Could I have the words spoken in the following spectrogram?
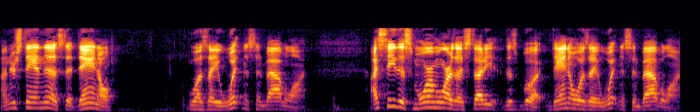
Understand this that Daniel was a witness in Babylon. I see this more and more as I study this book. Daniel was a witness in Babylon.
